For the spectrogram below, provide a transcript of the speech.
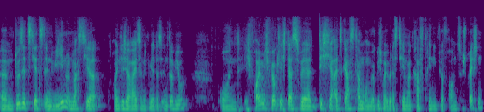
Ähm, du sitzt jetzt in Wien und machst hier freundlicherweise mit mir das Interview. Und ich freue mich wirklich, dass wir dich hier als Gast haben, um wirklich mal über das Thema Krafttraining für Frauen zu sprechen.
